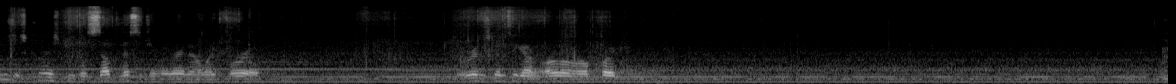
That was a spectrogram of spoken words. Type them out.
Jesus Christ, people, stop messaging me right now, like, for real. We're just gonna take out Arlo real quick.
